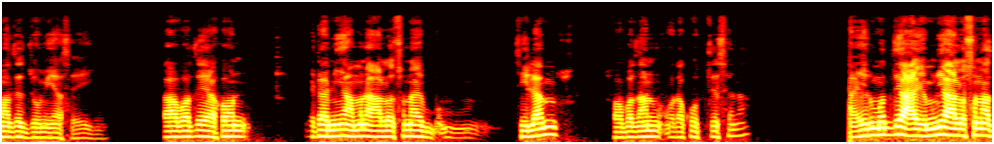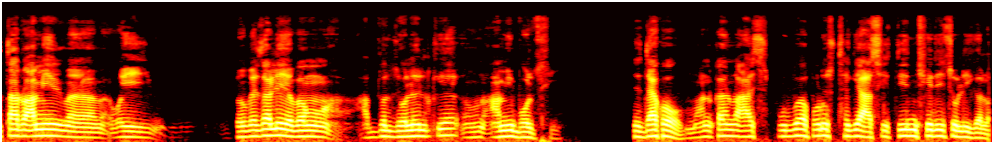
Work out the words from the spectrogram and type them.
আমাদের জমি আছে এই। তা বাদে এখন এটা নিয়ে আমরা আলোচনায় ছিলাম, সমাধান ওরা করতেছে না। এর মধ্যে এমনি আলোচনা তার আমি ওই রবেদ আলী এবং আব্দুল জলিলকে আমি বলছি যে দেখো, মনে করেন আজ পূর্বপুরুষ থেকে আসি, তিন সিঁড়ি চলে গেল।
